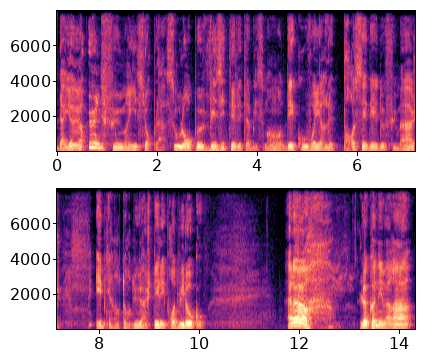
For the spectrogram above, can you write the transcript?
d'ailleurs une fumerie sur place où l'on peut visiter l'établissement, découvrir les procédés de fumage et bien entendu acheter les produits locaux. Alors, le Connemara,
